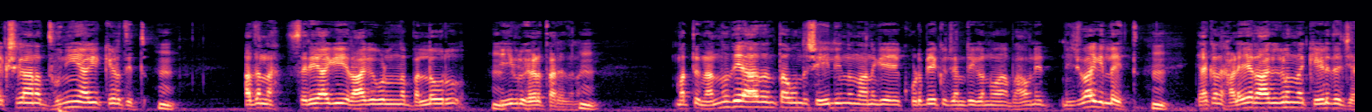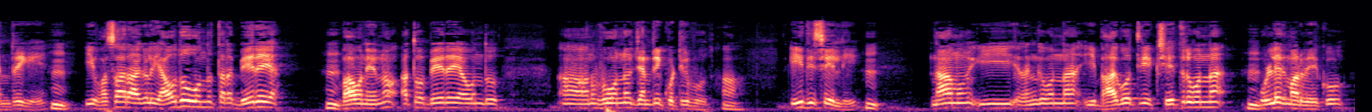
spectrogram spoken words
ಯಕ್ಷಗಾನ ಧ್ವನಿಯಾಗಿ ಕೇಳ್ತಿತ್ತು. ಅದನ್ನ ಸರಿಯಾಗಿ ರಾಗಗಳನ್ನ ಬಲ್ಲವರು ಈಗಲೂ ಹೇಳ್ತಾರೆ ಅದನ್ನ. ಮತ್ತೆ ನನ್ನದೇ ಆದಂತ ಒಂದು ಶೈಲಿಯನ್ನು ನನಗೆ ಕೊಡಬೇಕು ಜನರಿಗೆ ಅನ್ನುವ ಭಾವನೆ ನಿಜವಾಗಿಲ್ಲ ಇತ್ತು. ಯಾಕಂದ್ರೆ ಹಳೆಯ ರಾಗಗಳನ್ನ ಕೇಳಿದ ಜನರಿಗೆ ಈ ಹೊಸ ರಾಗಗಳು ಯಾವುದೋ ಒಂದು ತರ ಬೇರೆಯ ಭಾವನೆಯನ್ನು ಅಥವಾ ಬೇರೆಯ ಒಂದು ಅನುಭವವನ್ನು ಜನರಿಗೆ ಕೊಟ್ಟಿರಬಹುದು ಈ ದಿಸೆಯಲ್ಲಿ ನಾನು ಈ ರಂಗವನ್ನ ಈ ಭಾಗವತಿಯ ಕ್ಷೇತ್ರವನ್ನ ಒಳ್ಳೇದ್ ಮಾಡಬೇಕು.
